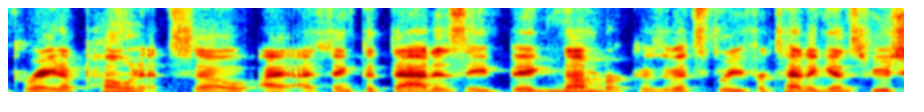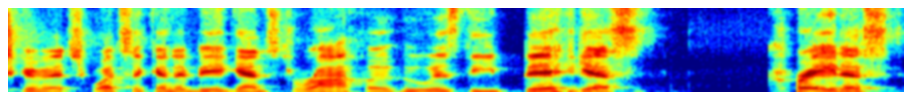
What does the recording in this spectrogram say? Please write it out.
great opponent. So I, I think that that is a big number because if it's three for 10 against Fucsovics, what's it going to be against Rafa, who is the biggest, greatest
